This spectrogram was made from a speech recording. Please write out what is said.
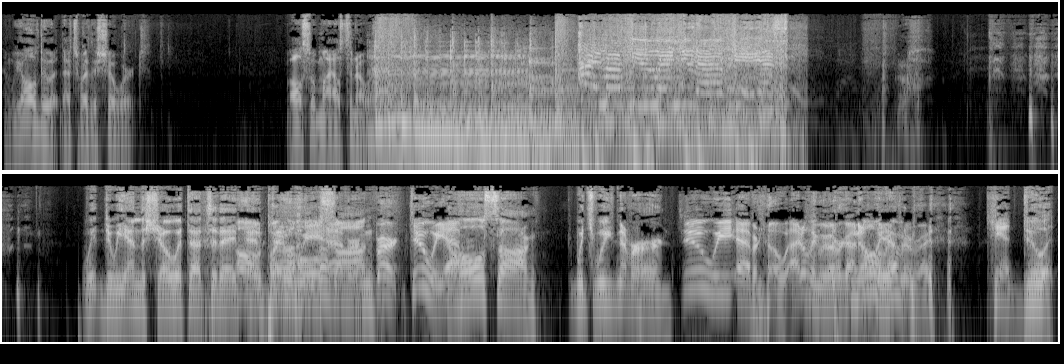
And we all do it. That's why the show works. Also, miles to nowhere. I love you and you love Wait, do we end the show with that today? Oh, and play the whole we ever? song? Bert, do we Ever? The whole song, which we've never heard. do we ever? No, I don't think we've ever gotten No, all the we way through, right? Can't do it.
